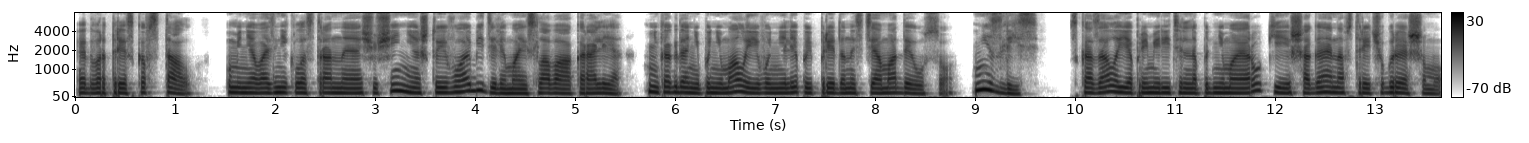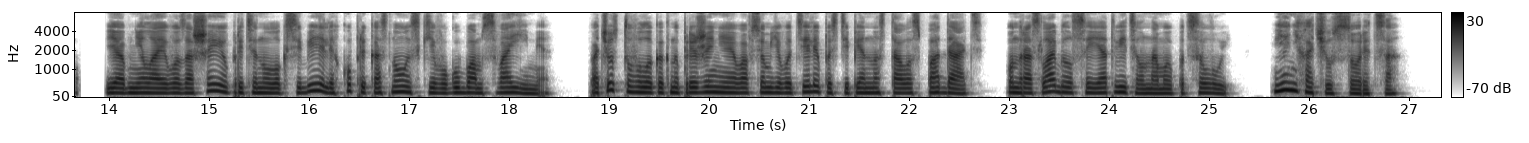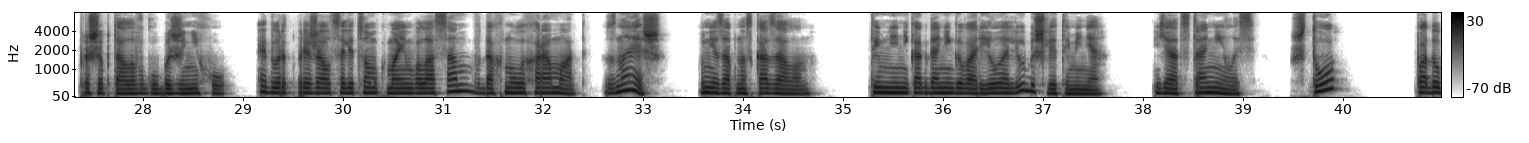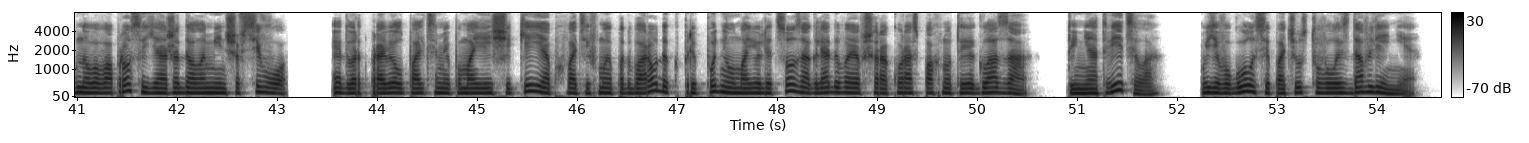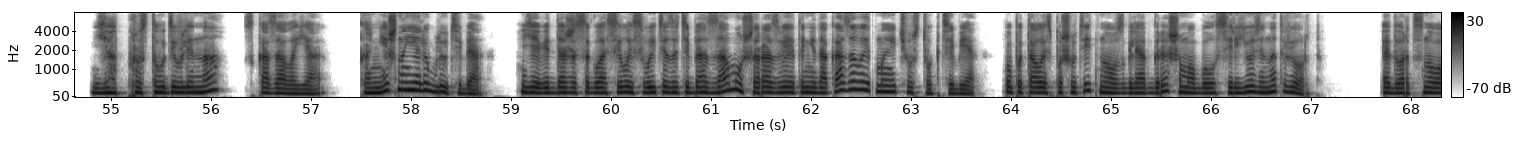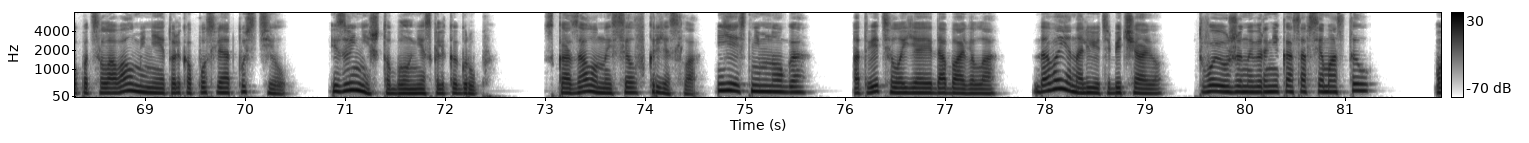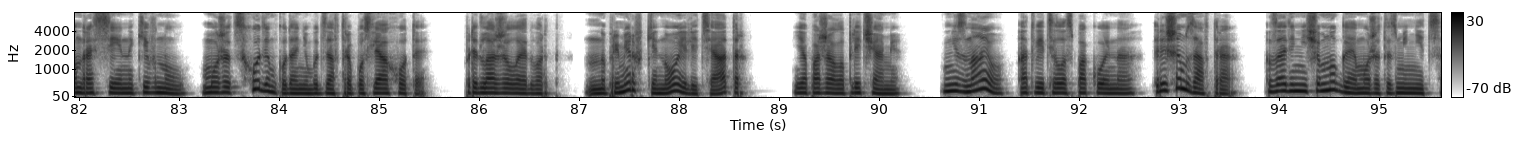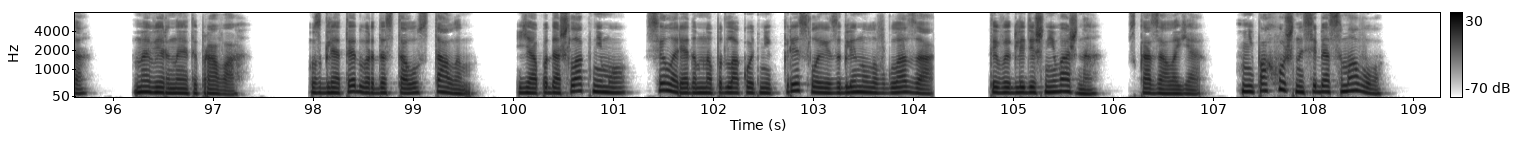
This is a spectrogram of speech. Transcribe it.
Эдвард резко встал. У меня возникло странное ощущение, что его обидели мои слова о короле. Никогда не понимала его нелепой преданности Амадеусу. «Не злись», — сказала я примирительно, поднимая руки и шагая навстречу Грэшему. Я обняла его за шею, притянула к себе и легко прикоснулась к его губам своими. Почувствовала, как напряжение во всем его теле постепенно стало спадать. Он расслабился и ответил на мой поцелуй. «Я не хочу ссориться», – прошептала в губы жениху. Эдвард прижался лицом к моим волосам, вдохнул их аромат. «Знаешь», – внезапно сказал он, – «ты мне никогда не говорила, любишь ли ты меня?» Я отстранилась. «Что?» Подобного вопроса я ожидала меньше всего. Эдвард провел пальцами по моей щеке и, обхватив мой подбородок, приподнял мое лицо, заглядывая в широко распахнутые глаза. «Ты не ответила?» В его голосе почувствовалось давление. «Я просто удивлена», — сказала я. «Конечно, я люблю тебя. Я ведь даже согласилась выйти за тебя замуж, разве это не доказывает мои чувства к тебе?» Попыталась пошутить, но взгляд Грэшема был серьезен и тверд. Эдвард снова поцеловал меня и только после отпустил. «Извини, что был несколько груб. Сказал он и сел в кресло. «Есть немного», — ответила я и добавила. «Давай я налью тебе чаю. Твой уже наверняка совсем остыл». Он рассеянно кивнул. «Может, сходим куда-нибудь завтра после охоты?» — предложил Эдвард. «Например, в кино или театр?» Я пожала плечами. «Не знаю», — ответила спокойно. «Решим завтра. За день еще многое может измениться». «Наверное, ты права». Взгляд Эдварда стал усталым. Я подошла к нему, села рядом на подлокотник кресла и заглянула в глаза. «Ты выглядишь неважно», — сказала я. «Не похож на себя самого».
